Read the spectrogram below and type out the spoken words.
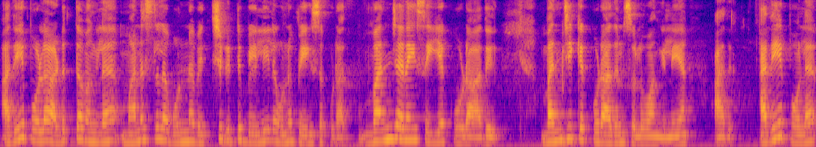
அதே போல் அடுத்தவங்கள மனசில் ஒன்றை வச்சுக்கிட்டு வெளியில் ஒன்று பேசக்கூடாது. வஞ்சனை செய்யக்கூடாது. வஞ்சிக்கக்கூடாதுன்னு சொல்லுவாங்க இல்லையா? அது. அதே போல்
